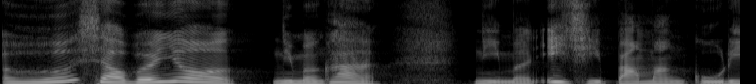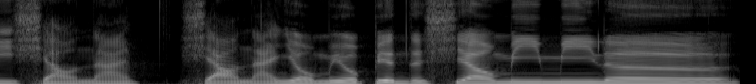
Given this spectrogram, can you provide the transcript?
哦，小朋友，你们看，你们一起帮忙鼓励小南。小南有没有变得笑眯眯了？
